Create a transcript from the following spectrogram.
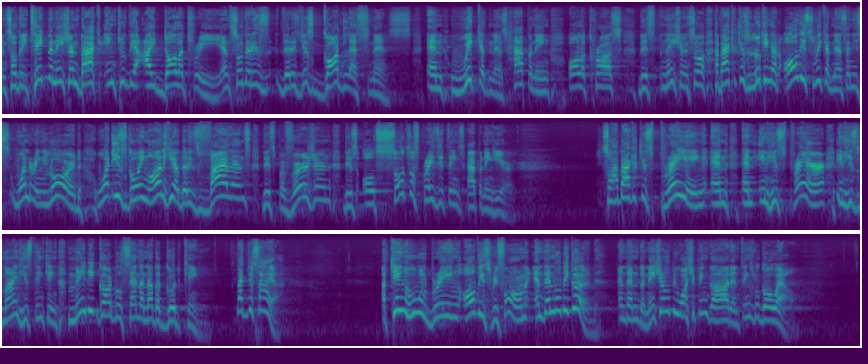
And so they take the nation back into their idolatry. And so there is, there is just godlessness and wickedness happening all across this nation. So Habakkuk is looking at all this wickedness and he's wondering, Lord, what is going on here? There is violence, there's perversion, there's all sorts of crazy things happening here. So Habakkuk is praying, and, and in his prayer, in his mind, he's thinking, maybe God will send another good king, like Josiah. A king who will bring all this reform and then will be good and then the nation will be worshiping God and things will go well.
